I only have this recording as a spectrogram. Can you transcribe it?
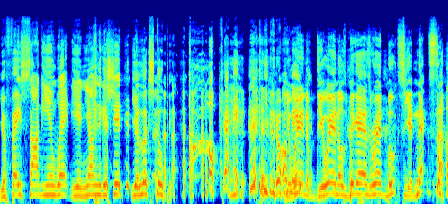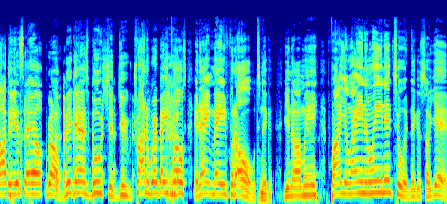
Your face soggy and wet, you and young nigga shit, you look stupid. okay. You know what You're I mean? wearing the, you're wearing those big ass red boots. Your neck soggy as hell, bro. Big ass boots. You, you trying to wear baggy clothes? It ain't made for the olds, nigga. You know what I mean? Find your lane and lean into it, nigga. So yeah,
